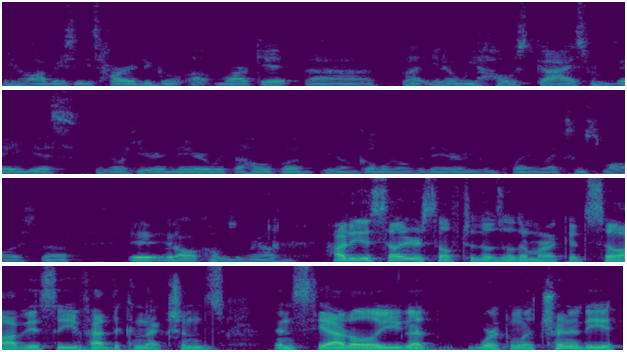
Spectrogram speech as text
you know obviously it's harder to go up market, uh, but you know we host guys from Vegas, you know here and there with the hope of you know going over there, even playing like some smaller stuff. It, it all comes around. How do you sell yourself to those other markets? So obviously you've had the connections in Seattle, you got working with Trinity,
